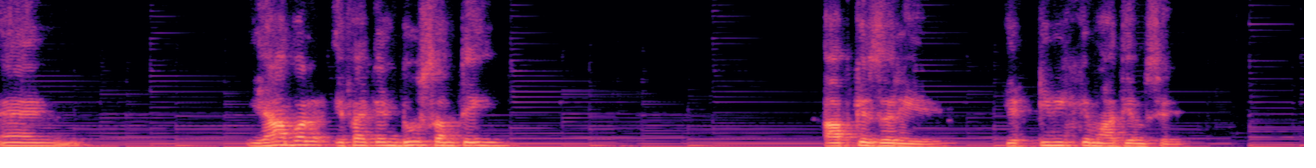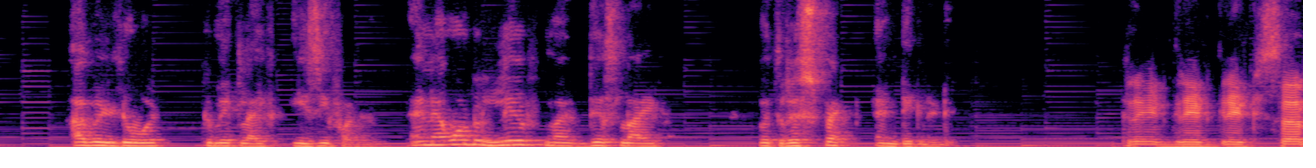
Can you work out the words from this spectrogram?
and यहाँ पर if I can do something आपके ज़रिए या टीवी के माध्यम से I will do it to make life easy for them and I want to live my this life with respect and dignity great great great sir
